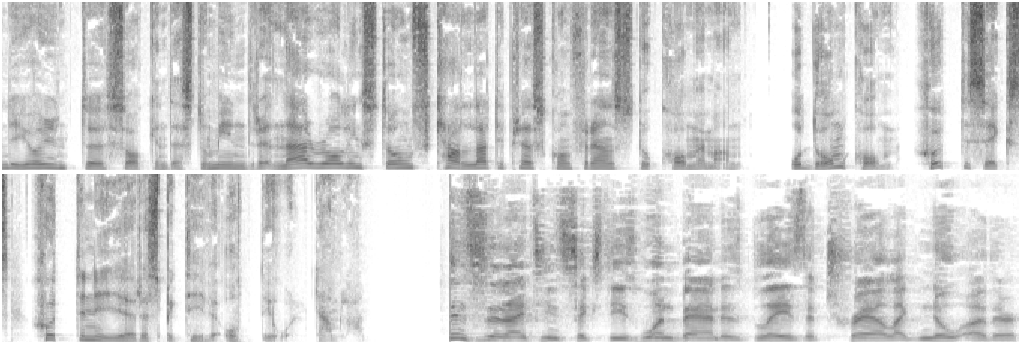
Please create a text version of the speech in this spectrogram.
men det gör ju inte saken desto mindre. När Rolling Stones kallar till presskonferens då kommer man. Och de kom 76, 79 respektive 80 år gamla. Since the 1960s, one band has blazed a trail like no other,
